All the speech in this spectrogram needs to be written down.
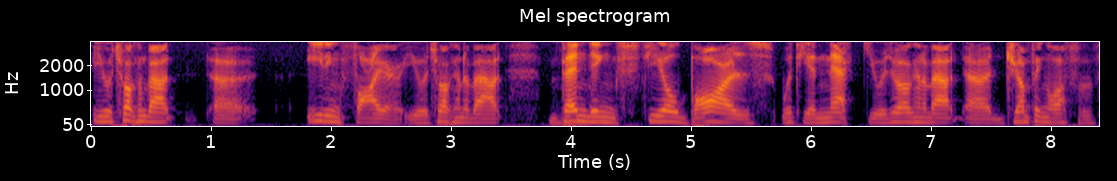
you were talking about uh, eating fire. You were talking about bending steel bars with your neck. You were talking about uh, jumping off of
